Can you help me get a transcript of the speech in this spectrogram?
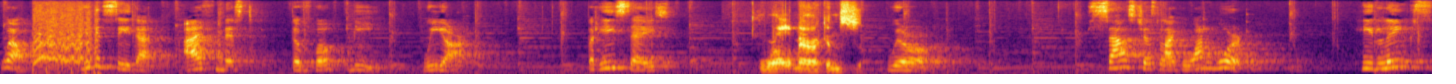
Well, you can see that I've missed the verb be, we are. But he says, We're all Americans. we're all. Sounds just like one word. He links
